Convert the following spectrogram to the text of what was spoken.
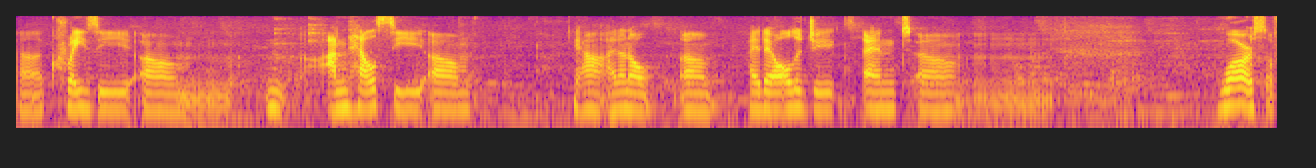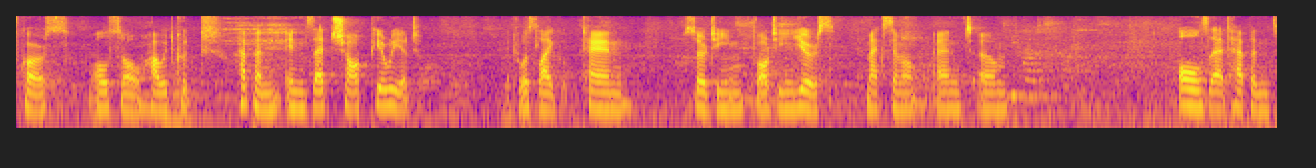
uh, crazy um, unhealthy um, yeah i don't know um, ideology and um, wars, of course, also how it could happen in that short period. It was like 10, 13, 14 years maximum, and um, all that happened.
